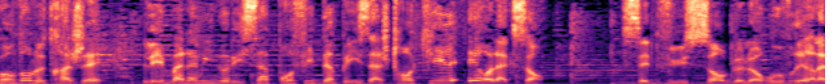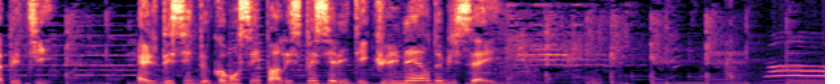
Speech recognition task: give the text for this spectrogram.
Pendant le trajet, les Manaminorisa profitent d'un paysage tranquille et relaxant. Cette vue semble leur ouvrir l'appétit. Elles décident de commencer par les spécialités culinaires de Bisei. Ah,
